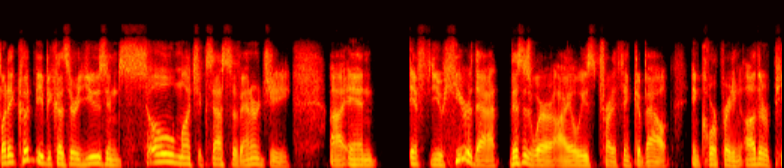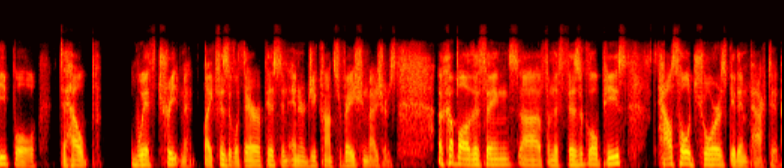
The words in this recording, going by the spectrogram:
but it could be because they're using so much excessive energy. Uh, and if you hear that, this is where I always try to think about incorporating other people to help with treatment, like physical therapists and energy conservation measures. A couple other things uh, from the physical piece household chores get impacted.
